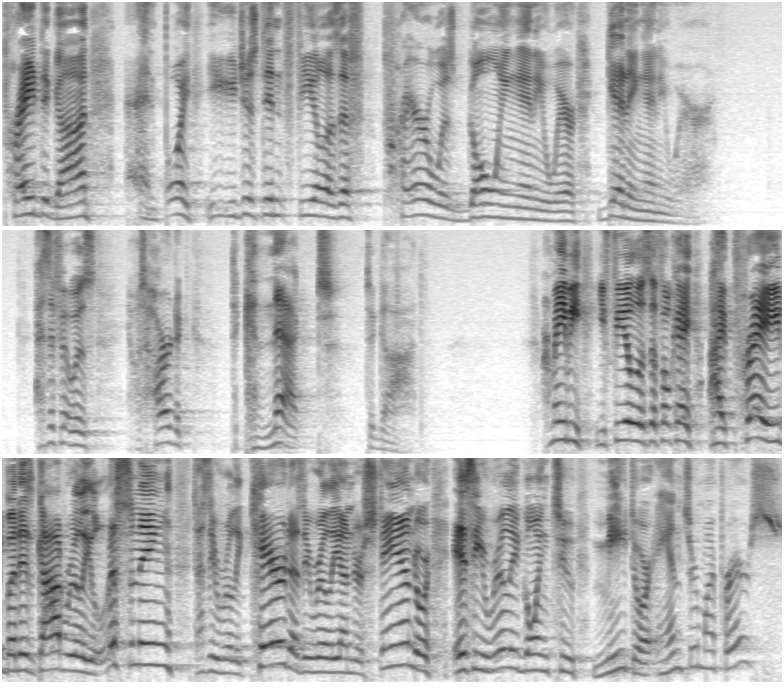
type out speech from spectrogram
prayed to God, and boy, you just didn't feel as if prayer was going anywhere, getting anywhere. As if it was it was hard to, to connect to God. Or maybe you feel as if, okay, I prayed, but is God really listening? Does he really care? Does he really understand? Or is he really going to meet or answer my prayers?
